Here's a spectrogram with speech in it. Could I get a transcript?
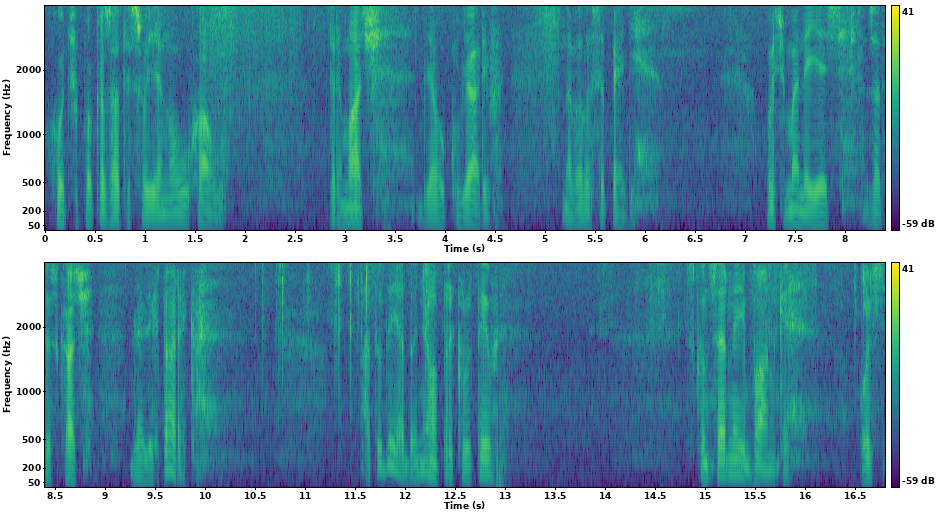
Хочу показати своє ноу-хау. Тримач для окулярів на велосипеді. Ось у мене є затискач для ліхтарика. А туди я до нього прикрутив з консервної банки. Ось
